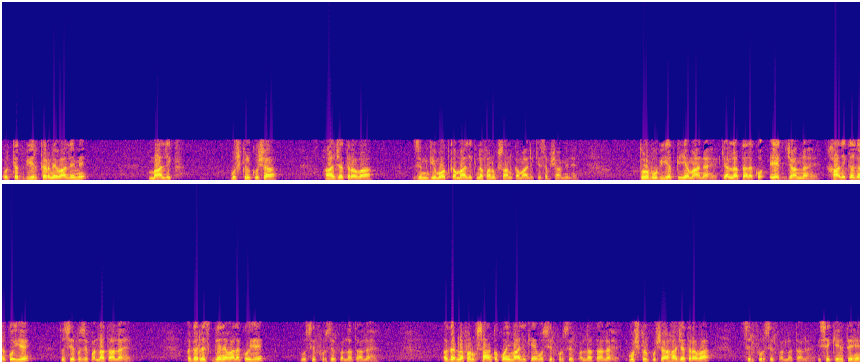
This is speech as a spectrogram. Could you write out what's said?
اور تدبیر کرنے والے میں مالک، مشکل کشا، حاجت روا زندگی موت کا مالک، نفع نقصان کا مالک، یہ سب شامل ہیں۔ تو ربوبیت کا یہ معنی ہے کہ اللہ تعالیٰ کو ایک جاننا ہے۔ خالق اگر کوئی ہے تو صرف اور صرف اللہ تعالیٰ ہے۔ اگر رزق دینے والا کوئی ہے، وہ صرف اور صرف اللہ تعالیٰ ہے۔ اگر نفع نقصان کا کوئی مالک ہے، وہ صرف اور صرف اللہ تعالیٰ ہے۔ مشکل کشا، حاجت روا، صرف اور صرف اللہ تعالیٰ ہے۔ اسے کہتے ہیں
